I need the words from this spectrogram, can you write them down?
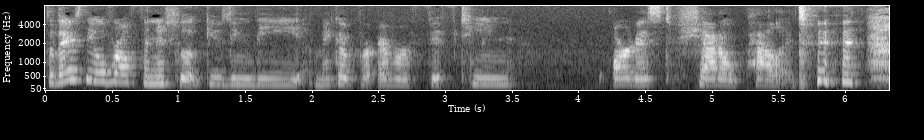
So there's the overall finished look using the Makeup Forever 15 artist shadow palette.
